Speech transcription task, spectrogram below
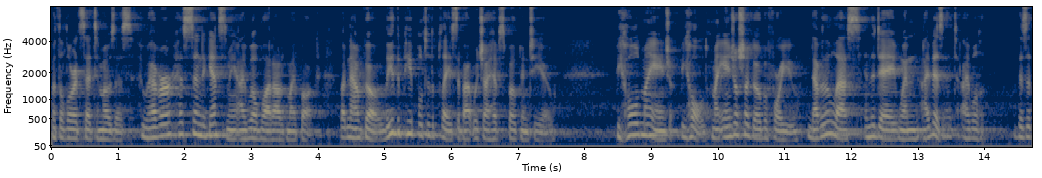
But the Lord said to Moses, Whoever has sinned against me, I will blot out of my book. But now go, lead the people to the place about which I have spoken to you. Behold my angel, behold, my angel shall go before you. Nevertheless, in the day when I visit, I will visit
